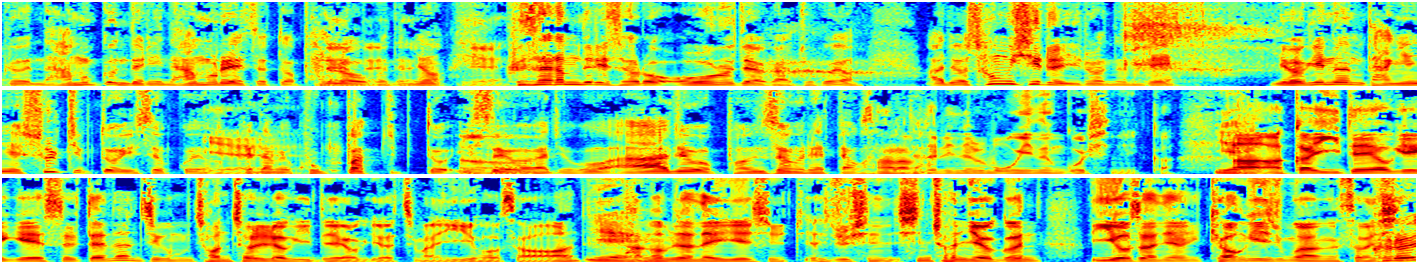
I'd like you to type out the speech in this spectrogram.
그 나무꾼들이 나무를 해서 또 팔러 어. 네네네. 오거든요. 예. 그 사람들이 서로 어우러져 가지고요. 아주 성실을 이뤘는데 여기는 당연히 술집도 있었고요. 예. 그다음에 국밥집도 있어가지고 아주 번성을 했다고 합니다. 사람들이 늘 모이는 곳이니까. 예. 아, 아까 이대역 얘기했을 때는 지금 전철역 이대역이었지만 2호선. 예. 방금 전에 얘기해 주신 신촌역은 2호선이 아니라 경의중앙선 그렇죠,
